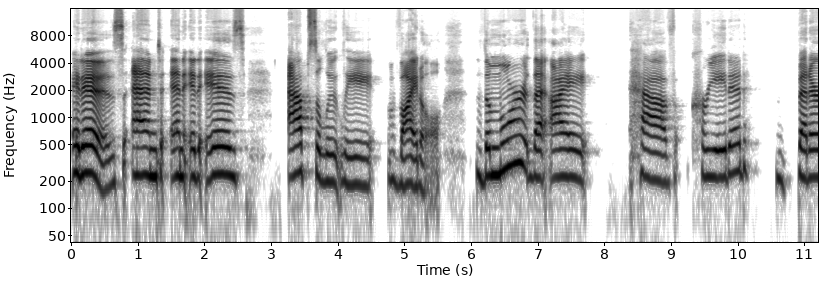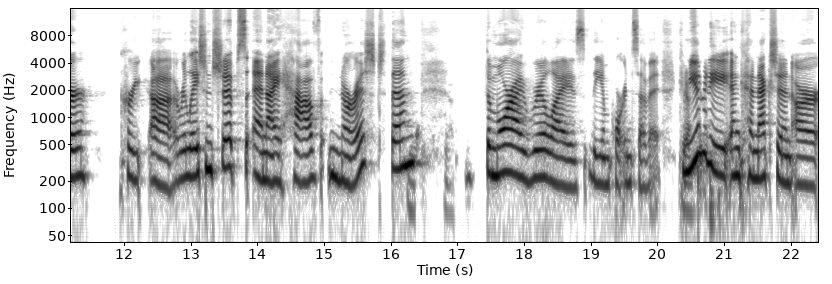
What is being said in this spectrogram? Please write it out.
It is. And and it is absolutely vital. The more that I have created better cre- uh, relationships and I have nourished them, Yeah. the more I realize the importance of it. Community and connection are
